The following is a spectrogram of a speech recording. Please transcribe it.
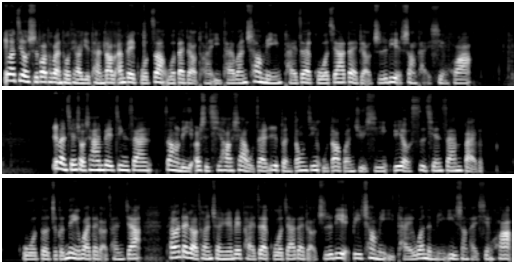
另外，《自由时报》头版头条也谈到了安倍国葬，我代表团以台湾唱名，排在国家代表之列上台献花。日本前首相安倍晋三葬礼二十七号下午在日本东京武道馆举行，约有四千三百个国的这个内外代表参加。台湾代表团成员被排在国家代表之列，并倡名以台湾的名义上台献花。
